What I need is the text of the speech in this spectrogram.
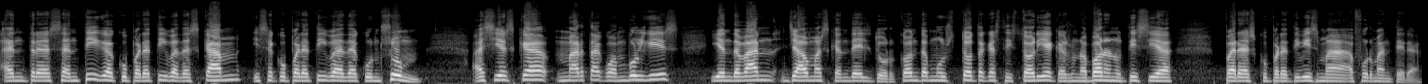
entre l'antiga cooperativa d'Escamp i la cooperativa de consum. Així és que, Marta, quan vulguis, i endavant Jaume Escandell Tur. Conta-nos tota aquesta història, que és una bona notícia para el cooperativismo a Formentera.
